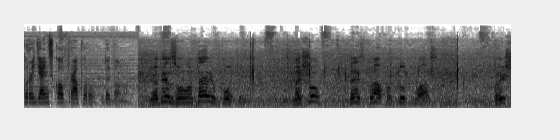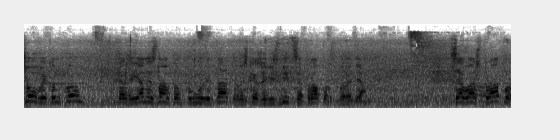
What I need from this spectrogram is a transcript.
бородянського прапору додому. І один з волонтерів потім знайшов десь прапор тут у вас. Прийшов виконком, каже, я не знав там кому віддати. Ось каже, візьміть це прапор з Бородян. Це ваш прапор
